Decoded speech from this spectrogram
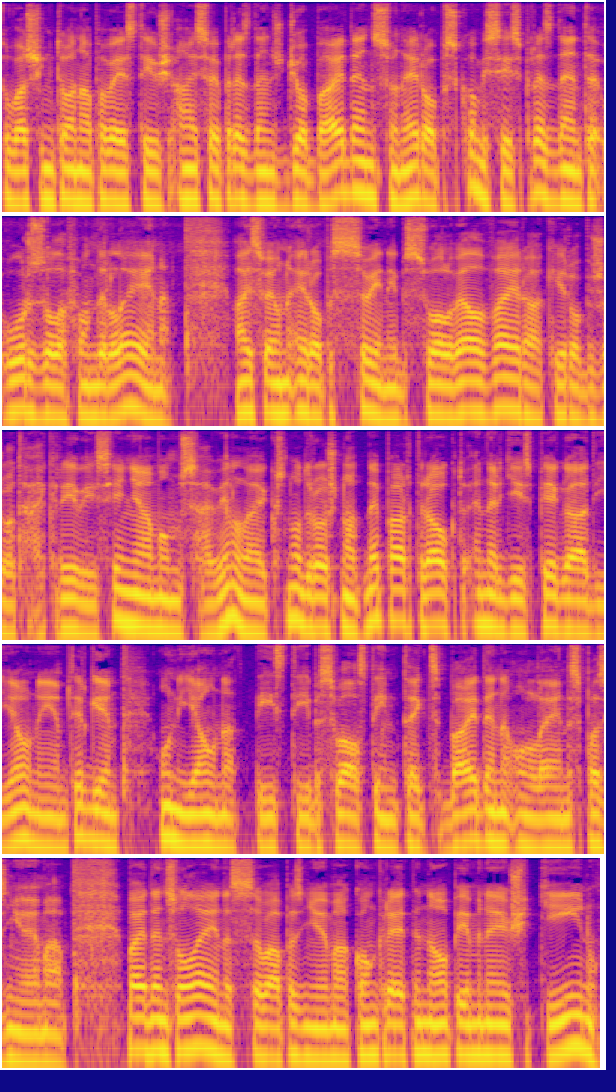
To Vašingtonā pavēstījuši ASV prezidents Joe Bidenis un Eiropas komisijas prezidente Urzula Fonderleina. ASV un Eiropas Savienības sola vēl vairāk ierobežot Krievijas ieņēmumus, vienlaikus nodrošinot nepārtrauktu enerģijas piegādi jaunajiem tirgiem un jaunatīstības valstīm, teikts Baidena un Lēnas paziņojumā. Baidens un Lēnas savā paziņojumā konkrēti nav pieminējuši Ķīnu.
